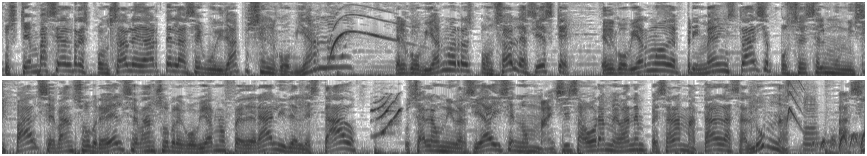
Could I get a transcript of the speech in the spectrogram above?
Pues ¿quién va a ser el responsable de darte la seguridad? Pues el gobierno, El gobierno es responsable, así es que el gobierno de primera instancia, pues es el municipal, se van sobre él, se van sobre el gobierno federal y del estado. O sea, la universidad dice, no manches, ahora me van a empezar a matar a las alumnas. Así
